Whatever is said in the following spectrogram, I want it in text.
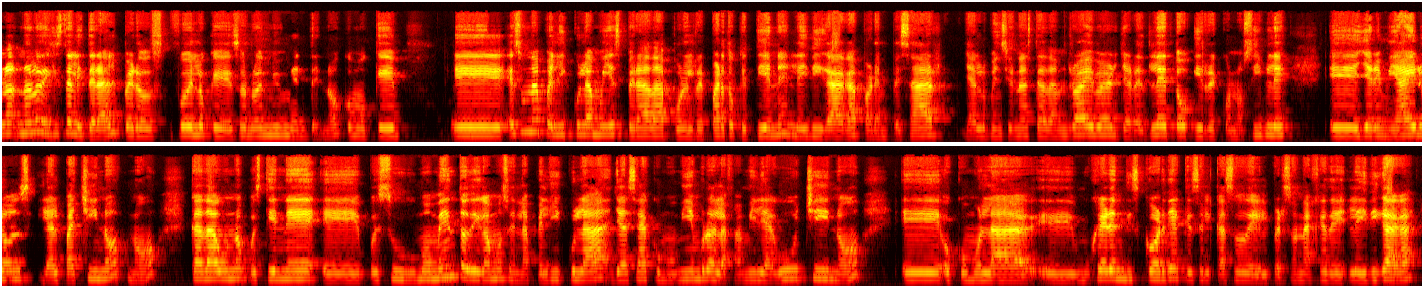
no, no, lo dijiste literal, pero fue lo que sonó en mi mente, ¿no? Como que eh, es una película muy esperada por el reparto que tiene Lady Gaga, para empezar, ya lo mencionaste, Adam Driver, Jared Leto, irreconocible, eh, Jeremy Irons y Al Pacino, ¿no? Cada uno pues tiene eh, pues su momento, digamos, en la película, ya sea como miembro de la familia Gucci, ¿no? o como la mujer en discordia, que es el caso del personaje de Lady Gaga.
